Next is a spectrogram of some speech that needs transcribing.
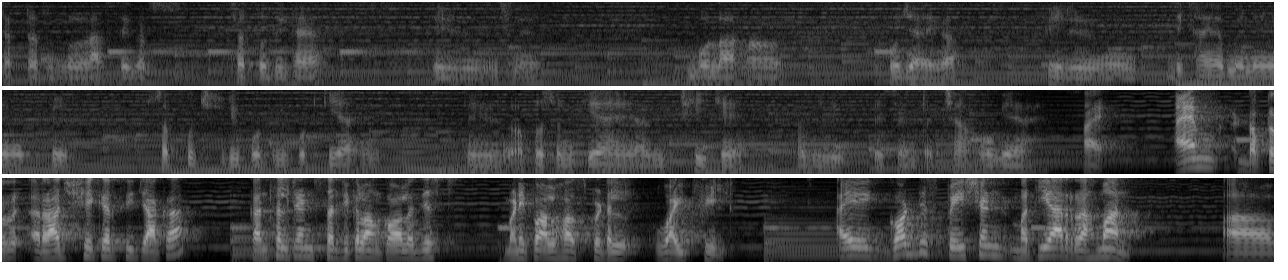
डॉक्टर राजशेखर सर को दिखाया फिर उसने बोला हाँ हो जाएगा फिर दिखाया मैंने फिर सब कुछ रिपोर्ट रिपोर्ट किया है फिर ऑपरेशन किया है अभी ठीक है अभी पेशेंट अच्छा हो गया है Hi, I am Dr. Rajshekhar C. Jaka, consultant surgical oncologist, Manipal Hospital, Whitefield. I got this patient Matiyar Rahman uh,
